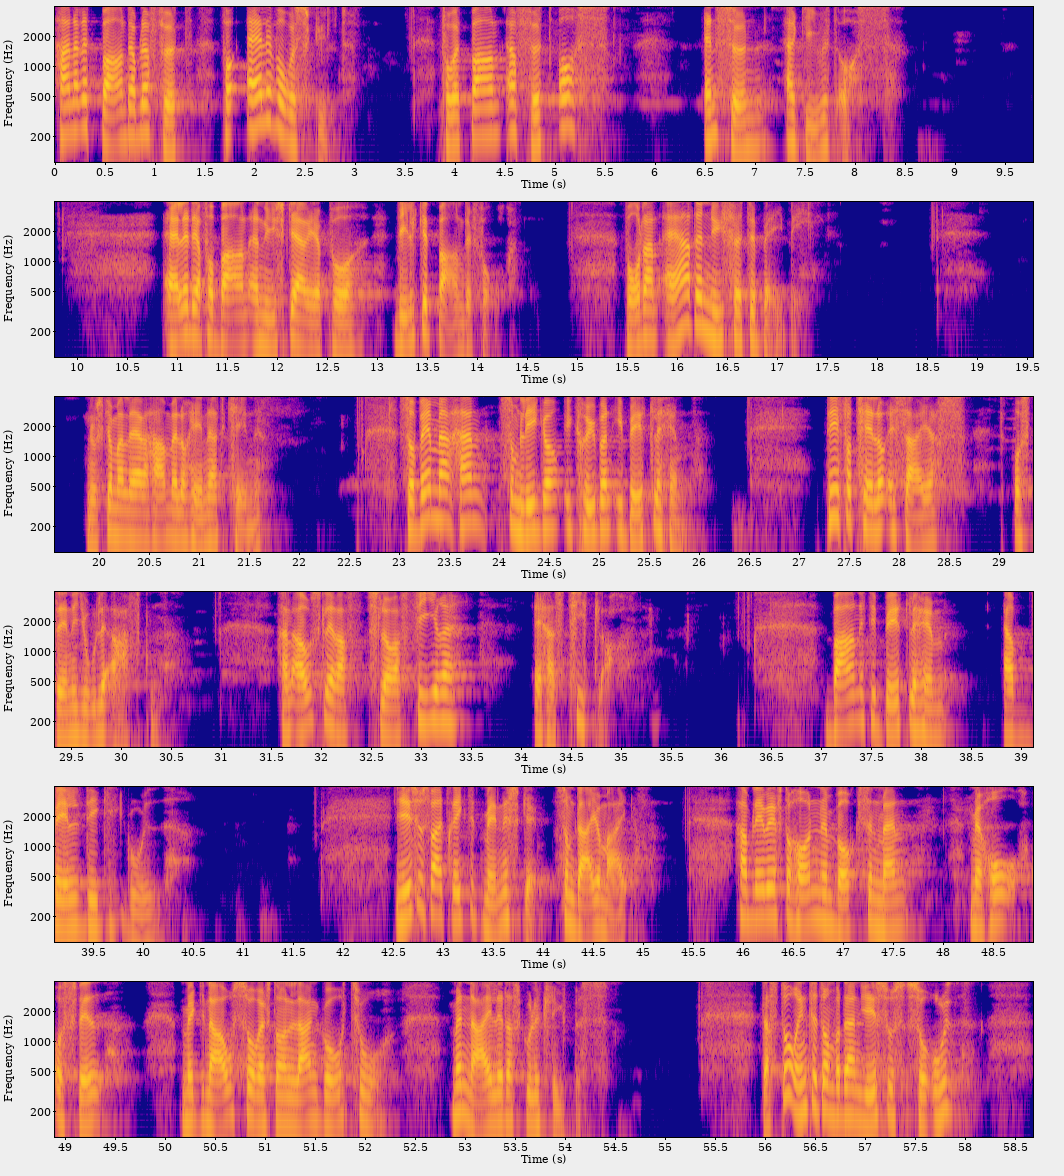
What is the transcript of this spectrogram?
Han er et barn, der bliver født for alle vores skyld. For et barn er født os. En søn er givet os. Alle der får barn er nysgerrige på, hvilket barn det får. Hvordan er den nyfødte baby? Nu skal man lære ham eller hende at kende. Så hvem er han, som ligger i kryben i Bethlehem? Det fortæller Esajas os denne juleaften. Han afslører fire af hans titler. Barnet i Bethlehem er vældig Gud. Jesus var et rigtigt menneske, som dig og mig. Han blev efterhånden en voksen mand med hår og sved, med gnavsår efter en lang gåtur, med negle, der skulle klippes. Der står intet om, hvordan Jesus så ud,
